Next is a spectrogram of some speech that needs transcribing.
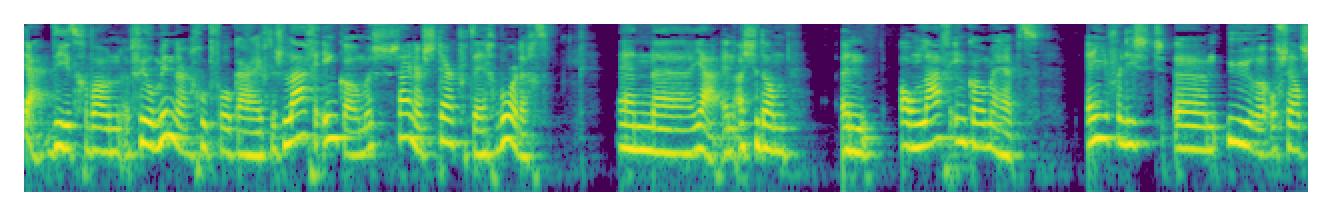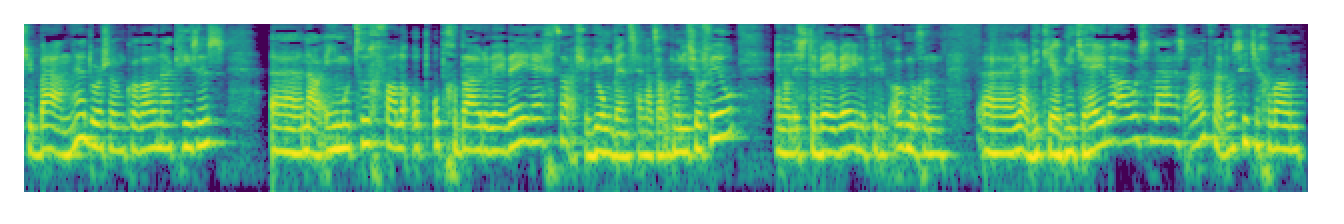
ja, die het gewoon veel minder goed voor elkaar heeft. Dus lage inkomens zijn er sterk vertegenwoordigd. En, uh, ja, en als je dan een, al een laag inkomen hebt en je verliest uh, uren of zelfs je baan hè, door zo'n coronacrisis, Uh, nou, en je moet terugvallen op opgebouwde WW-rechten. Als je jong bent, zijn dat er ook nog niet zoveel. En dan is de WW natuurlijk ook nog een. Uh, ja, die keert niet je hele oude salaris uit. Nou, dan zit je gewoon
